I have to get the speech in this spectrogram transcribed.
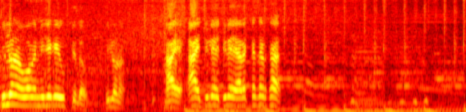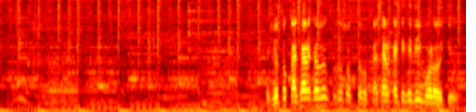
তুলো না ওকে নিজেকেই উঠতে দাও তুলো না। আয় আয় চলে আয় চলে আয়, আর এক কাছাড় খা। যত কাছাড় খাবে তত শক্ত হবে। কাছাড় খাইতে খেতেই বড় হইতে হবে।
